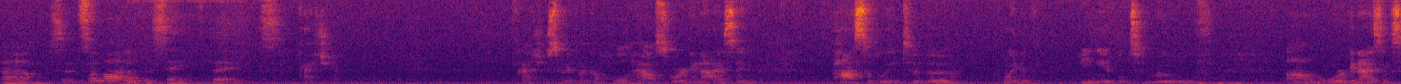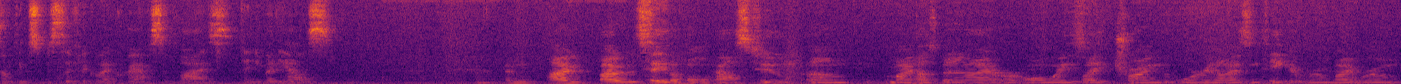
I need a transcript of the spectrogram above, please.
Um, so it's a lot of the same things. Gotcha. Gotcha, so we have like a whole house organizing, possibly to the point of being able to move, Mhm. um, organizing something specific like craft supplies. Anybody else? And I, I would say the whole house too, um, my husband and I are always like trying to organize and take it room by room.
